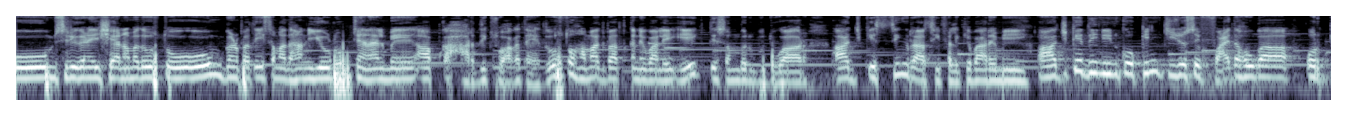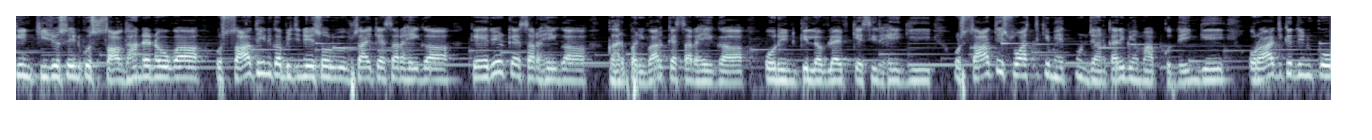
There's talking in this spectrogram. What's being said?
ओम श्री गणेश नमः दोस्तों, ओम गणपति समाधान यूट्यूब चैनल में आपका हार्दिक स्वागत है। दोस्तों, हम आज बात करने वाले एक दिसंबर बुधवार, आज के सिंह राशि फल के बारे में। आज के दिन इनको किन चीज़ों से फ़ायदा होगा और किन चीज़ों से इनको सावधान रहना होगा और साथ ही इनका बिज़नेस और व्यवसाय कैसा रहेगा कैरियर कैसा रहेगा, घर परिवार कैसा रहेगा और इनकी लव लाइफ कैसी रहेगी और साथ ही स्वास्थ्य की महत्वपूर्ण जानकारी भी हम आपको देंगे और आज के दिन को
